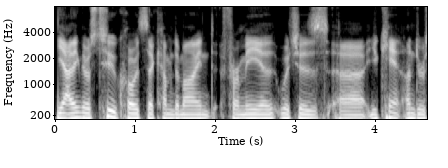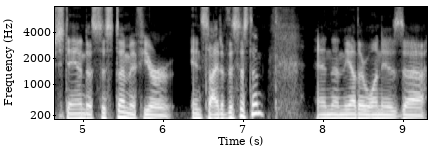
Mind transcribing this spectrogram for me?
Yeah, I think there's two quotes that come to mind for me, uh, which is uh, you can't understand a system if you're inside of the system. And then the other one is uh,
